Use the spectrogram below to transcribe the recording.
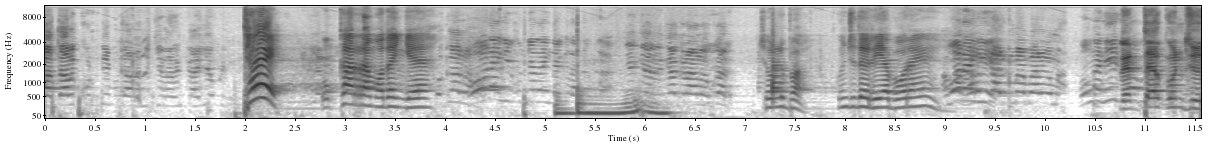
பார்த்தாலும் குண்டி டேய் உட்கார்றா முத இங்க. சொல்லுப்பா குஞ்சு தரியா போறேன் கோடங்கி அருமா பாருங்கம்மா உங்க நீ ரெட்ட குஞ்சு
